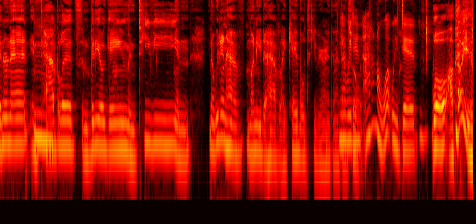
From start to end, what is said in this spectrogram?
internet and Mm. tablets and video game and TV and you know we didn't have money to have like cable TV or anything like Yeah, that. we So- didn't. I don't know what we did. Well, I'll tell you,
